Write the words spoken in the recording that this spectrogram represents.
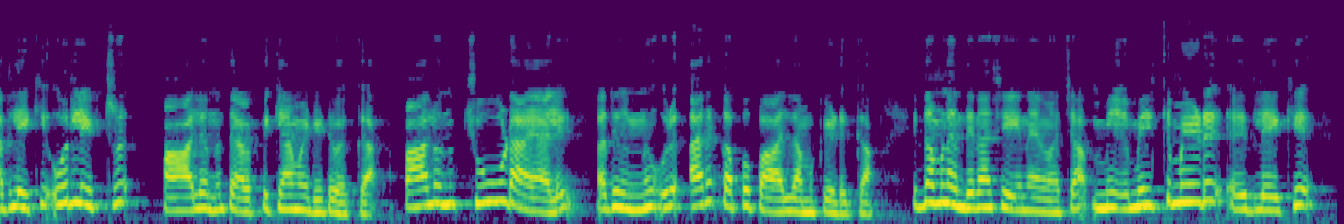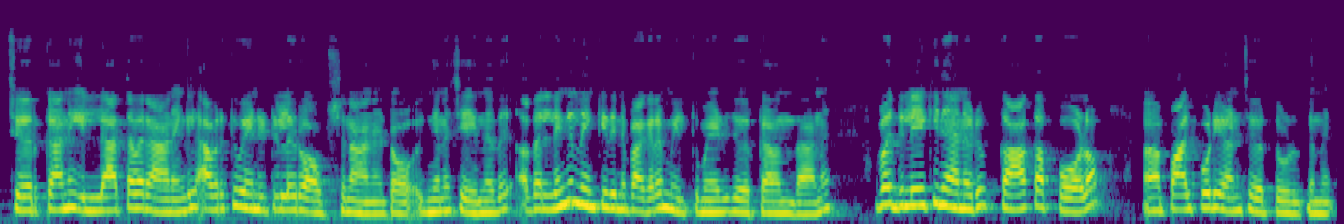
അതിലേക്ക് ഒരു ലിറ്റർ പാലൊന്ന് തിളപ്പിക്കാൻ വേണ്ടിയിട്ട് വെക്കുക. പാലൊന്ന് ചൂടായാൽ അതിൽ നിന്ന് ഒരു അര കപ്പ് പാൽ നമുക്ക് എടുക്കാം. ഇത് നമ്മൾ എന്തിനാ ചെയ്യുന്നതെന്ന് വെച്ചാൽ മിൽക്ക് മെയ്ഡ് ഇതിലേക്ക് ചേർക്കാൻ ഇല്ലാത്തവരാണെങ്കിൽ അവർക്ക് വേണ്ടിയിട്ടുള്ള ഒരു ഓപ്ഷനാണ് കേട്ടോ ഇങ്ങനെ ചെയ്യുന്നത്. അതല്ലെങ്കിൽ നിങ്ങൾക്ക് ഇതിന് പകരം മിൽക്ക് മെയ്ഡ് ചേർക്കാവുന്നതാണ്. അപ്പോൾ ഇതിലേക്ക് ഞാനൊരു കാ കപ്പോളം പാൽപ്പൊടിയാണ് ചേർത്ത് കൊടുക്കുന്നത്.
